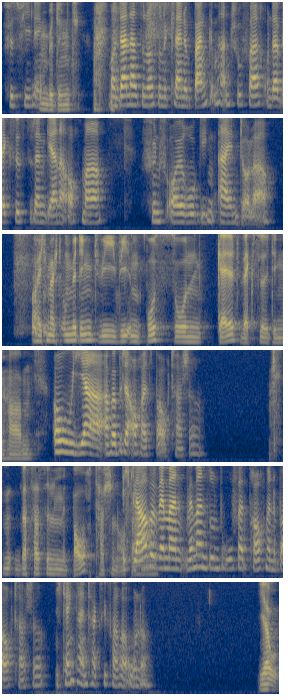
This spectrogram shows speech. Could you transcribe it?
Fürs Feeling. Unbedingt. Und dann hast du noch so eine kleine Bank im Handschuhfach und da wechselst du dann gerne auch mal fünf Euro gegen ein Dollar. Oh, ich möchte unbedingt wie, wie im Bus so ein Geldwechselding haben. Oh ja, aber bitte auch als Bauchtasche. Was hast du denn mit Bauchtaschen auf Ich glaube, wenn man, wenn man so einen Beruf hat, braucht man eine Bauchtasche. Ich kenne keinen Taxifahrer ohne. Ja,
